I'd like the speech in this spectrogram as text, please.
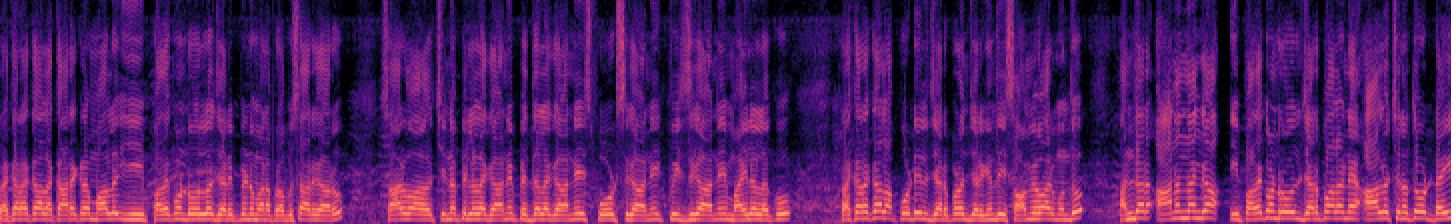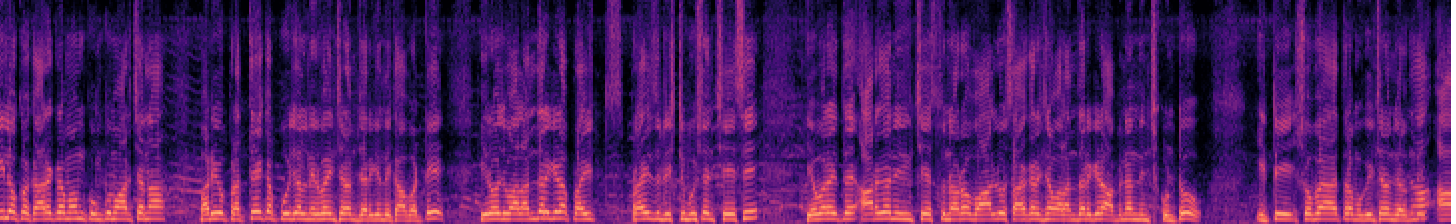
రకరకాల కార్యక్రమాలు ఈ పదకొండు రోజుల్లో జరిపిండు మన ప్రభు సార్ గారు. సార్ చిన్నపిల్లలకు కానీ పెద్దలకు కానీ స్పోర్ట్స్ కానీ క్విజ్ కానీ మహిళలకు రకరకాల పోటీలు జరపడం జరిగింది ఈ స్వామివారి ముందు. అందరు ఆనందంగా ఈ పదకొండు రోజులు జరపాలనే ఆలోచనతో డైలీ ఒక కార్యక్రమం కుంకుమార్చన మరియు ప్రత్యేక పూజలు నిర్వహించడం జరిగింది కాబట్టి ఈరోజు వాళ్ళందరికీ కూడా ప్రైజ్ ప్రైజ్ డిస్ట్రిబ్యూషన్ చేసి ఎవరైతే ఆర్గనైజింగ్ చేస్తున్నారో వాళ్ళు సహకరించిన వాళ్ళందరికీ కూడా అభినందించుకుంటూ ఇట్టి శోభయాత్ర ముగించడం జరుగుతుంది. ఆ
